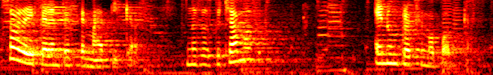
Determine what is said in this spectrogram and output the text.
sobre diferentes temáticas. Nos escuchamos en un próximo podcast.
